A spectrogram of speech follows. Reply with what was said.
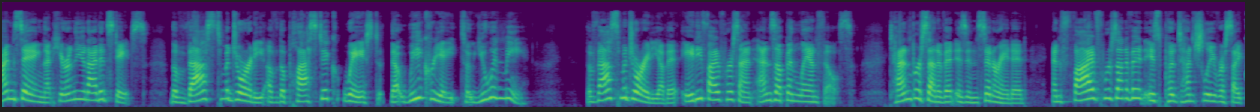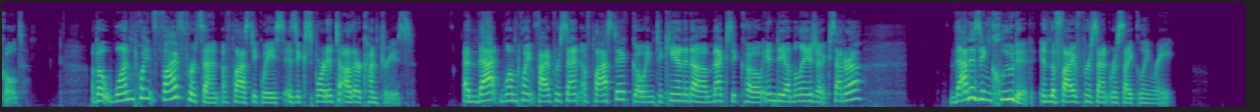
I'm saying that here in the United States, the vast majority of the plastic waste that we create, so you and me, the vast majority of it, 85%, ends up in landfills. 10% of it is incinerated, and 5% of it is potentially recycled. About 1.5% of plastic waste is exported to other countries. And that 1.5% of plastic going to Canada, Mexico, India, Malaysia, etc., That is included in the 5% recycling rate.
